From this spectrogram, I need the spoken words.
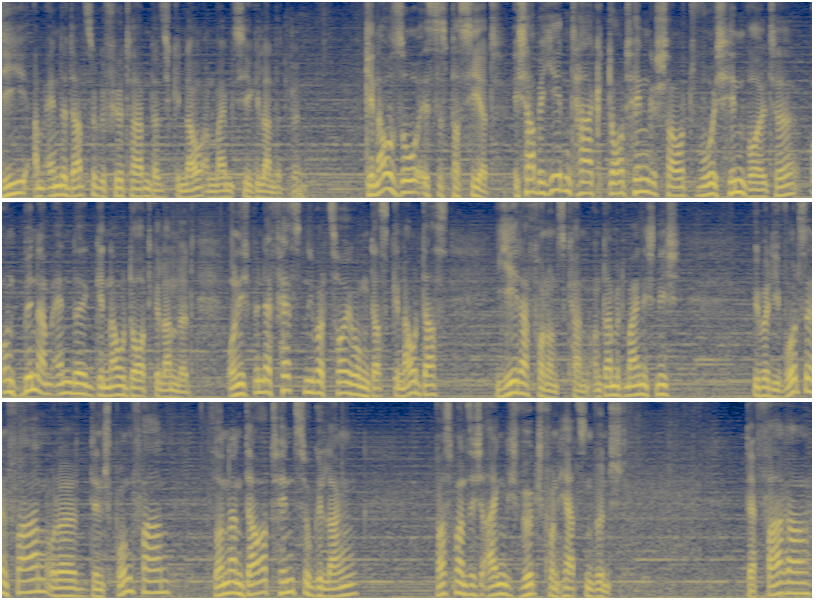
die am Ende dazu geführt haben, dass ich genau an meinem Ziel gelandet bin. Genau so ist es passiert. Ich habe jeden Tag dorthin geschaut, wo ich hin wollte und bin am Ende genau dort gelandet. Und ich bin der festen Überzeugung, dass genau das jeder von uns kann. Und damit meine ich nicht über die Wurzeln fahren oder den Sprung fahren, sondern dorthin zu gelangen, was man sich eigentlich wirklich von Herzen wünscht. Der Fahrer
